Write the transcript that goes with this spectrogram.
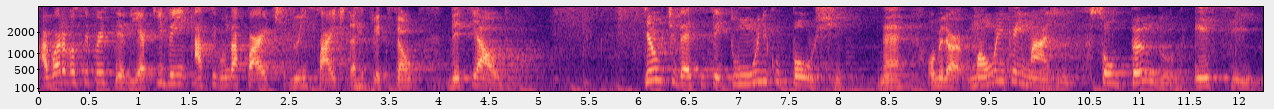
Agora você percebe, e aqui vem a segunda parte do insight da reflexão desse áudio. Se eu tivesse feito um único post, né, ou melhor, uma única imagem soltando esse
